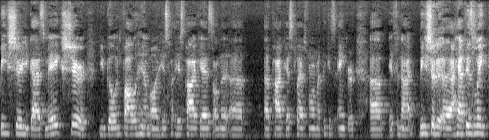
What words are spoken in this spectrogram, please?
Be sure you guys make sure you go and follow him on his his podcast on the uh, uh, podcast platform. I think it's Anchor. Uh, if not, be sure to uh, I have his link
